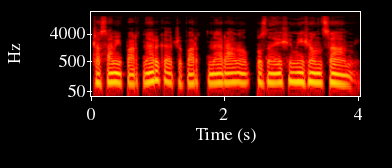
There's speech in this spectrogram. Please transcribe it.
czasami partnerkę czy partnera, no, poznaje się miesiącami.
